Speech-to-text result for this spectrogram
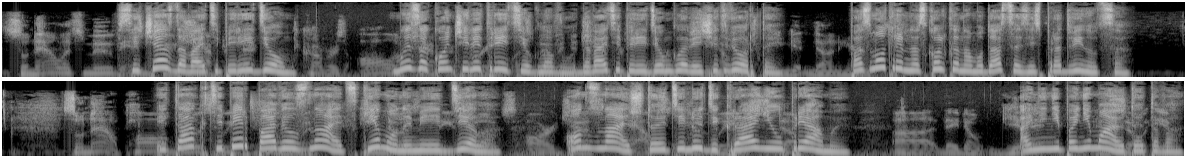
Сейчас давайте перейдем. Мы закончили третью главу. Давайте перейдем к главе четвертой. Посмотрим, насколько нам удастся здесь продвинуться. Итак, теперь Павел знает, с кем он имеет дело. Он знает, что эти люди крайне упрямы. Они не понимают этого.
